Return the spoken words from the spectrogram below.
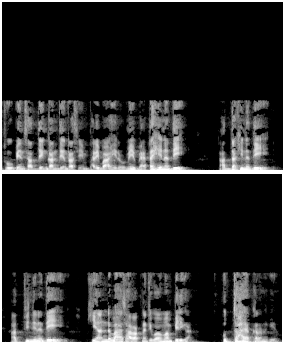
රූපෙන් සද්දෙන් ගන්ධෙන් රසයෙන් පරිබාහිරව මේ වැටහෙන දේ අත්දකින්න දේ අත්විඳින දේ කියන්න භාෂාවක් නැති බව මම පිළිගන්නවා. උත්සාහයක් කරන්න කියනවා.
